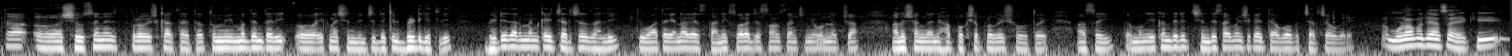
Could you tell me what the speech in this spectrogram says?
आता शिवसेनेत प्रवेश करता येतं. तुम्ही मध्यंतरी एकनाथ शिंदेची देखील भेट घेतली. भेटीदरम्यान काही चर्चा झाली किंवा आता येणाऱ्या स्थानिक स्वराज्य संस्थांच्या निवडणुकीच्या अनुषंगाने हा पक्ष प्रवेश होतोय असंही. तर मग एकंदरीत शिंदे साहेबांशी काही त्याबाबत चर्चा वगैरे? मुळामध्ये असं आहे की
